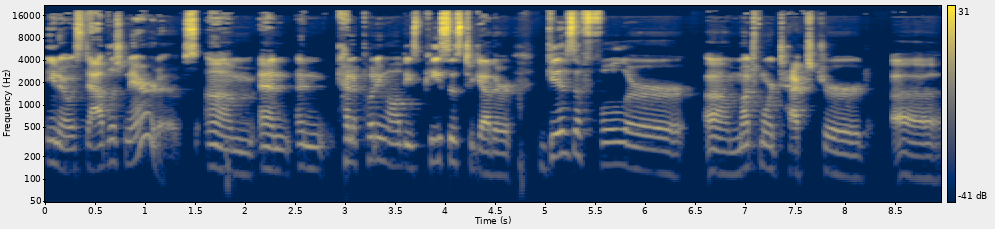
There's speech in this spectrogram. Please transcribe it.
you know established narratives um, and and kind of putting all these pieces together gives a fuller um, much more textured uh,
